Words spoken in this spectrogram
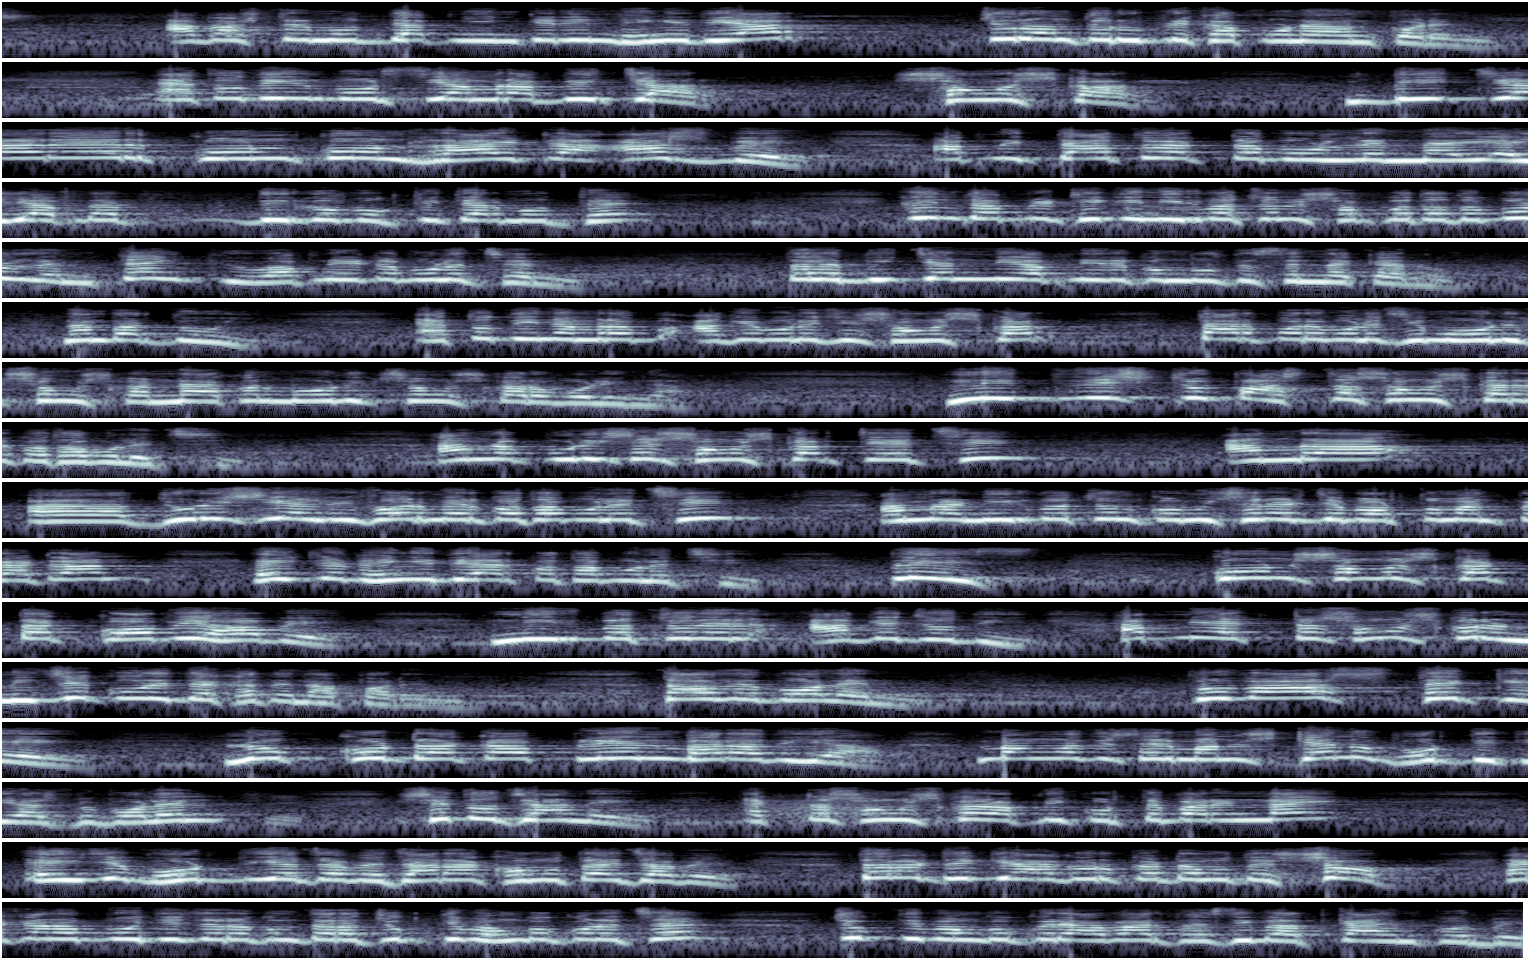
আগস্টের মধ্যে আপনি ইন্টারিম ভেঙে দেওয়ার চূড়ান্ত রূপরেখা প্রণয়ন করেন। এতদিন বলছি আমরা বিচার, সংস্কার। বিচারের কোন কোন রায়টা আসবে, আপনি তা তো একটা বললেন না এই আপনার দীর্ঘ বক্তৃতার মধ্যে। কিন্তু আপনি ঠিকই নির্বাচনের সব কথা তো বললেন। থ্যাংক ইউ আপনি এটা বলেছেন। তাহলে বিচার নিয়ে আপনি এরকম বলতেছেন না কেন? নাম্বার দুই, এতদিন আমরা আগে বলেছি সংস্কার, তারপরে বলেছি মৌলিক সংস্কার। না, এখন মৌলিক সংস্কারও বলি না। নির্দিষ্ট পাঁচটা সংস্কারের কথা বলেছি। আমরা পুলিশের সংস্কার চেয়েছি, আমরা জুডিশিয়াল রিফর্মের কথা বলেছি, আমরা নির্বাচন কমিশনের যে বর্তমান প্যাটার্ন এইটা ভেঙে দেওয়ার কথা বলেছি। প্লিজ কোন সংস্কারটা কবে হবে? নির্বাচনের আগে যদি আপনি একটা সংস্কার নিজে করে দেখাতে না পারেন তাহলে বলেন প্রবাস থেকে লক্ষ টাকা প্লেন ভাড়া দিয়া বাংলাদেশের মানুষ কেন ভোট দিতে আসবে বলেন? সে তো জানে একটা সংস্কার আপনি করতে পারেন নাই। এই যে ভোট দিয়ে যাবে যারা ক্ষমতায় যাবে তারা ঠিকই আগর কাটামতে সব একানব্বইটি যেরকম তারা চুক্তিভঙ্গ করেছে চুক্তি ভঙ্গ করে আবার ফেসিবাদ কায়েম করবে।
